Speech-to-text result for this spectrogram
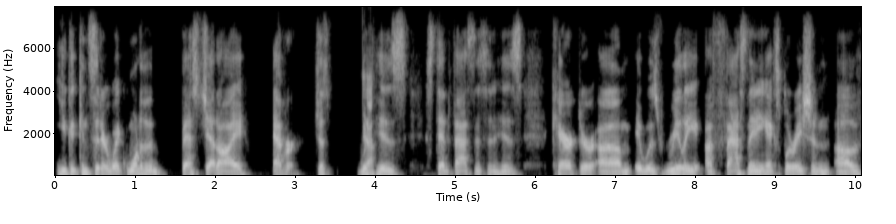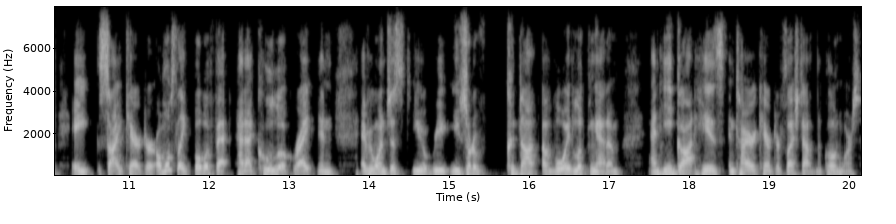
you could consider like one of the best Jedi ever. Just with Yeah. his steadfastness and his character, um, it was really a fascinating exploration of a side character, almost like Boba Fett had that cool look, right? And everyone just you re, you sort of could not avoid looking at him, and he got his entire character fleshed out in the Clone Wars.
